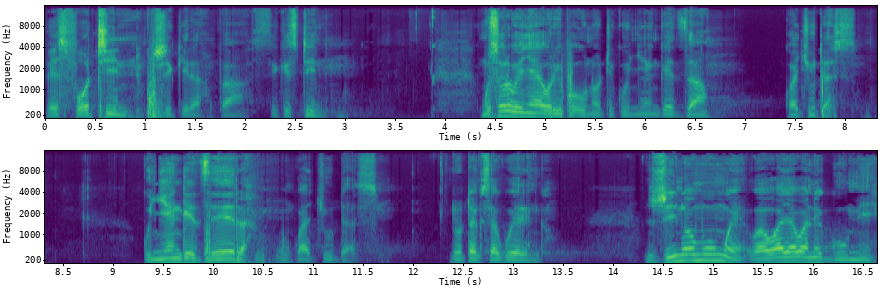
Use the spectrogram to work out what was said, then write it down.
verse 14 kusvikira pa 16 musoro wenyaya uripo unoti kunyengedza kwajudhasi kunyengedzera kwajudhasi ndinotangisa kuverenga zvino mumwe wawaya wane gumi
